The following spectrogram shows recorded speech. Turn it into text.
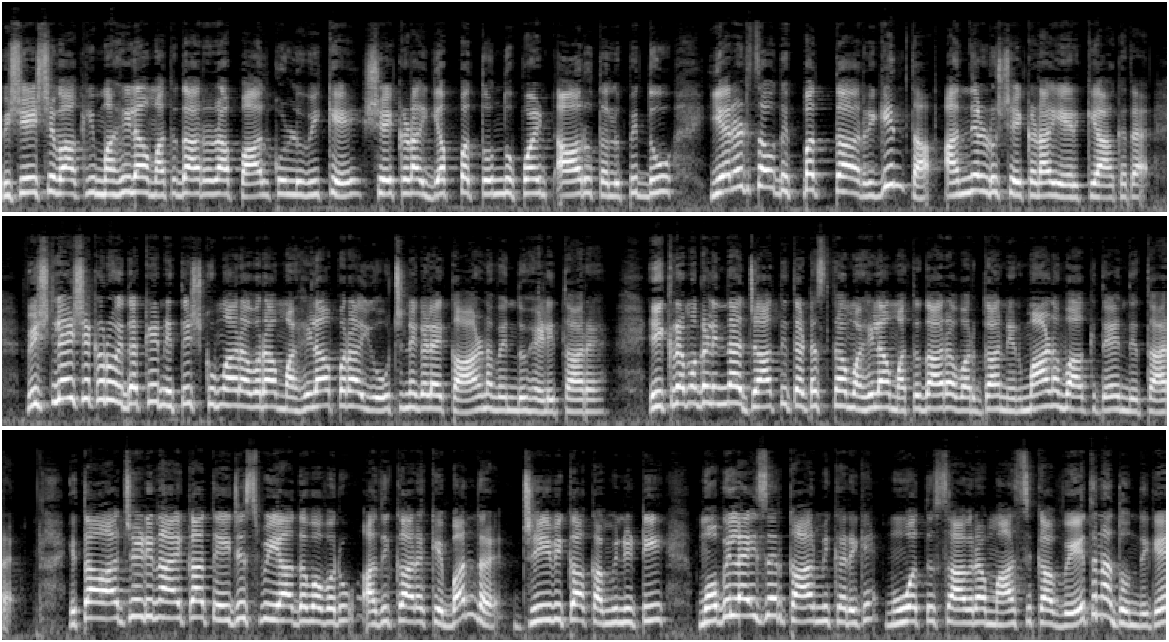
ವಿಶೇಷವಾಗಿ ಮಹಿಳಾ ಮತದಾರರ ಪಾಲ್ಗೊಳ್ಳುವಿಕೆ ಶೇಕಡ ಎಪ್ಪತ್ತೊಂದು ಪಾಯಿಂಟ್ ಆರು ತಲುಪಿದ್ದು, ಎರಡ್ ಸಾವಿರದ ಇಪ್ಪತ್ತರಿಗಿಂತ ಹನ್ನೆರಡು ಶೇಕಡ ಏರಿಕೆಯಾಗಿದೆ ವಿಶ್ಲೇಷಕರು ಇದಕ್ಕೆ ನಿತೀಶ್ ಕುಮಾರ್ ಅವರ ಮಹಿಳಾ ಪರ ಯೋಜನೆಗಳೇ ಕಾರಣವೆಂದು ಹೇಳಿದ್ದಾರೆ. ಈ ಕ್ರಮಗಳಿಂದ ಜಾತಿ ತಟಸ್ಥ ಮಹಿಳಾ ಮತದಾರ ವರ್ಗ ನಿರ್ಮಾಣವಾಗಿದೆ ಎಂದಿದ್ದಾರೆ. ಇತ್ತ ಆರ್ಜೆಡಿ ನಾಯಕ ತೇಜಸ್ವಿ ಯಾದವ್ ಅವರು ಅಧಿಕಾರಕ್ಕೆ ಬಂದರೆ ಜೀವಿಕಾ ಕಮ್ಯುನಿಟಿ ಮೊಬಿಲೈಸರ್ ಕಾರ್ಮಿಕರಿಗೆ ಮೂವತ್ತು ಸಾವಿರ ಮಾಸಿಕ ವೇತನದೊಂದಿಗೆ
